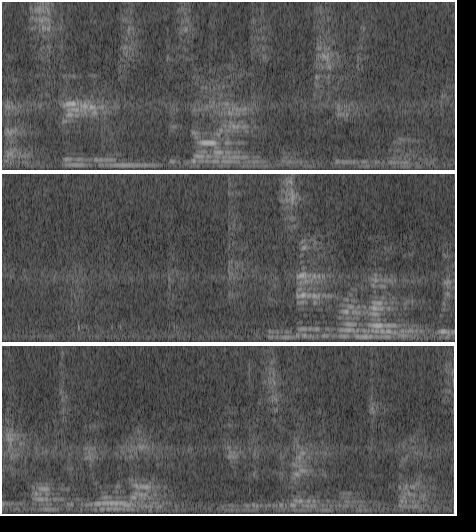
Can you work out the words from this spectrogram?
that esteems, desires, or pursues the world. Consider for a moment which part of your life you could surrender more to Christ.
